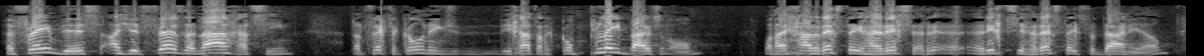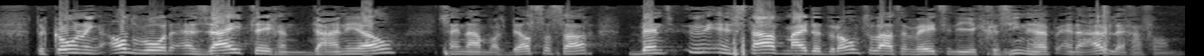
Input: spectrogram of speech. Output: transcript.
Het vreemde is, als je het vers daarna gaat zien, dan trekt de koning, die gaat er compleet buitenom. Want hij, gaat rechtstreeks, hij richt, richt zich rechtstreeks tot Daniel. De koning antwoordde en zei tegen Daniel, zijn naam was Belshazzar, bent u in staat mij de droom te laten weten die ik gezien heb en de uitleg ervan?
